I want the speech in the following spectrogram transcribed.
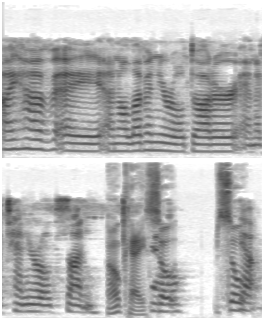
I have a an 11 year old daughter and a 10 year old son. Okay, so so Yeah.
